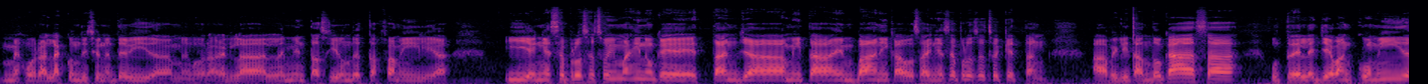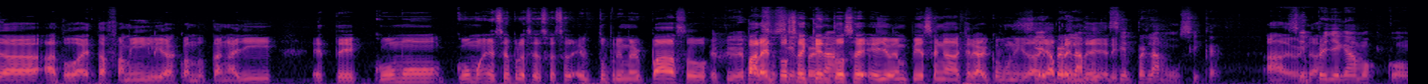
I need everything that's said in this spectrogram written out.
mejorar las condiciones de vida, mejorar la, alimentación de estas familias. Y en ese proceso imagino que están ya a mitad en Bánica, o sea, en ese proceso es que están habilitando casas, ustedes les llevan comida a todas estas familias cuando están allí. Este, ¿cómo, ¿Cómo es ese proceso? ¿Ese es tu primer paso? Primer para paso entonces que la- entonces ellos empiecen a crear comunidad y la, aprender. siempre es la música. ah, de Siempre llegamos con,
